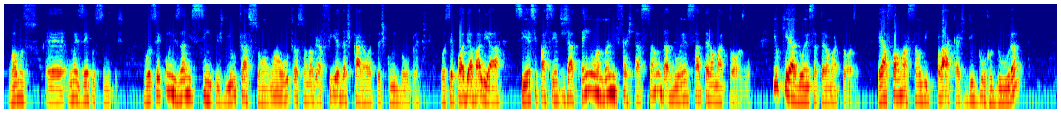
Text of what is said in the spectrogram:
Vamos, é, um exemplo simples. Você, com um exame simples de ultrassom, uma ultrassonografia das carótidas com Doppler, você pode avaliar se esse paciente já tem uma manifestação da doença ateromatosa. E o que é a doença ateromatosa? é a formação de placas de gordura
